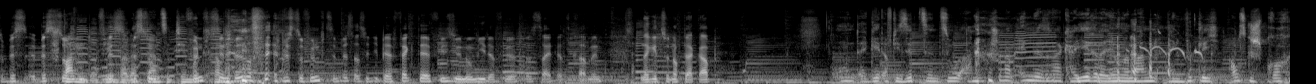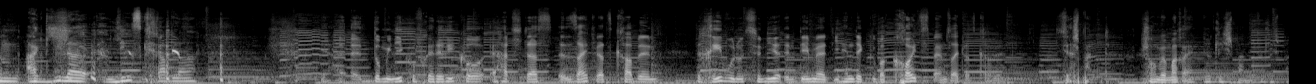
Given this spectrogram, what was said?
So bis, bis Spannend zum, auf jeden bis, Fall, bis das du ganze Thema 15 bist, bis du 15 bist, hast du die perfekte Physiognomie dafür, fürs Seitwärtskrabbeln. Und dann geht's so noch bergab. Und er geht auf die 17 zu. Am, schon am Ende seiner Karriere, der junge Mann. Ein wirklich ausgesprochen agiler Linkskrabbler. Äh, Domenico Frederico, er hat das äh, Seitwärtskrabbeln revolutioniert, indem er die Hände überkreuzt beim Seitwärtskrabbeln. Sehr spannend. Schauen wir mal rein. Wirklich spannend, wirklich spannend.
